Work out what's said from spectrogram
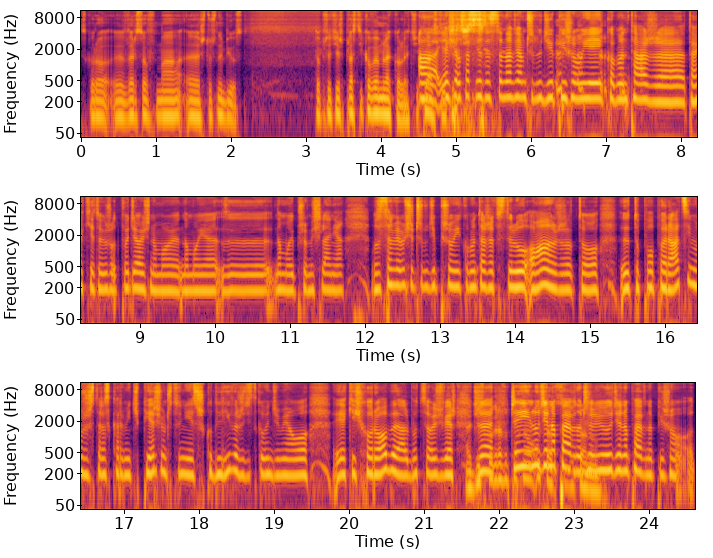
Skoro y, Wersow ma sztuczny biust. To przecież plastikowe mleko leci. A Plastik ja się ostatnio zastanawiam, czy ludzie piszą jej komentarze takie, to już odpowiedziałeś na moje, na moje, y, na moje przemyślenia, bo zastanawiam się, czy ludzie piszą jej komentarze w stylu, o, że to, y, to po operacji możesz teraz karmić piersią, czy to nie jest szkodliwe, że dziecko będzie miało jakieś choroby albo coś, wiesz. A Że, czyli ludzie na pewno, czyli ludzie na pewno piszą o,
